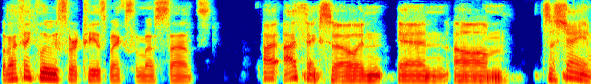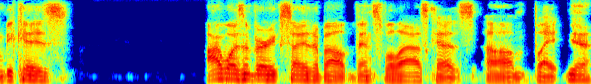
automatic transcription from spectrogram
But I think Luis Ortiz makes the most sense. I, I think so. And and um it's a shame because I wasn't very excited about Vince Velasquez, um, but yeah,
